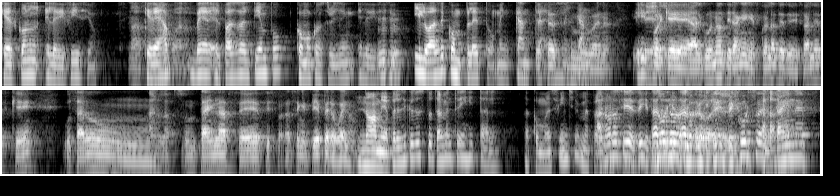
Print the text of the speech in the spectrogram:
que es con el edificio, ah, que deja ver el paso del tiempo, cómo construyen el edificio, y lo hace completo, me encanta. Esa es muy buena. Y porque algunos dirán en escuelas de audiovisuales que usar un timelapse. un timelapse es dispararse en el pie, pero bueno. No, a mí me parece que eso es totalmente digital. Como es Fincher, me parece. Ah, no, no, sí, es digital. No, digital, no, lo, que el... el recurso del timelapse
